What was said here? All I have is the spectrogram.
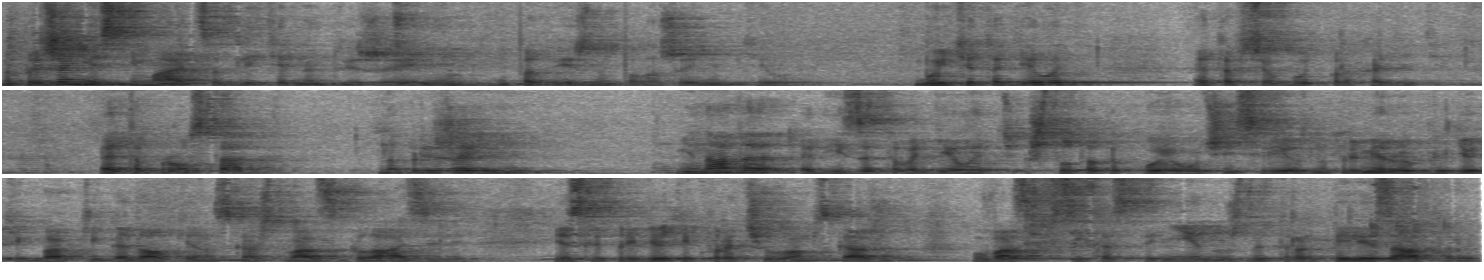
Напряжение снимается длительным движением, неподвижным положением тела. Будете это делать, это все будет проходить. Это просто напряжение. Не надо из этого делать что-то такое очень серьезное. Например, вы придете к бабке-гадалке, она скажет, вас сглазили. Если придете к врачу, вам скажут, у вас психостения, нужны транквилизаторы.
